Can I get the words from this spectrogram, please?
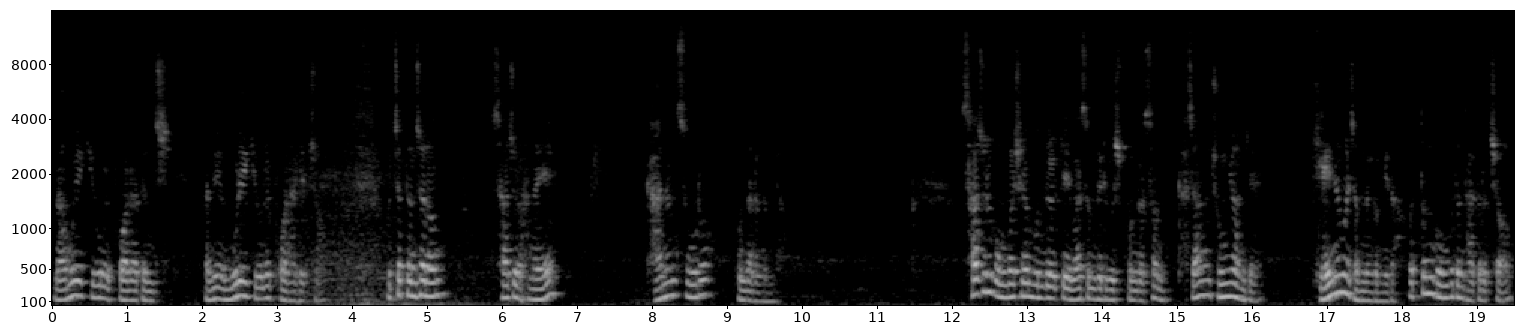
나무의 기운을 보완하든지 아니면 물의 기운을 보완하겠죠. 어쨌든 저는 사주를 하나의 가능성으로 본다는 겁니다. 사주를 공부하시는 분들께 말씀드리고 싶은 것은 가장 중요한 게 개념을 잡는 겁니다. 어떤 공부든 다 그렇죠.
